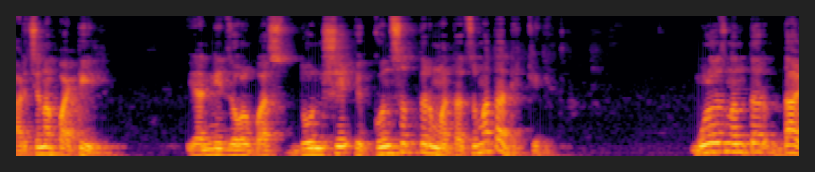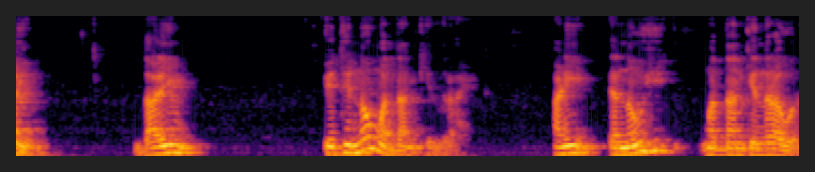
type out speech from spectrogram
अर्चना पाटील यांनी जवळपास दोनशे एकोणसत्तर मताचं मताधिक्य घेतलं. मुळच नंतर डाळिंब डाळिंब येथे नऊ मतदान केंद्र आहेत. आणि या नऊही मतदान केंद्रावर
